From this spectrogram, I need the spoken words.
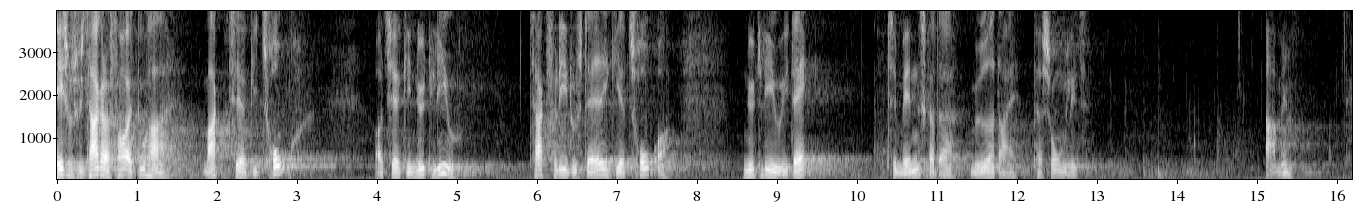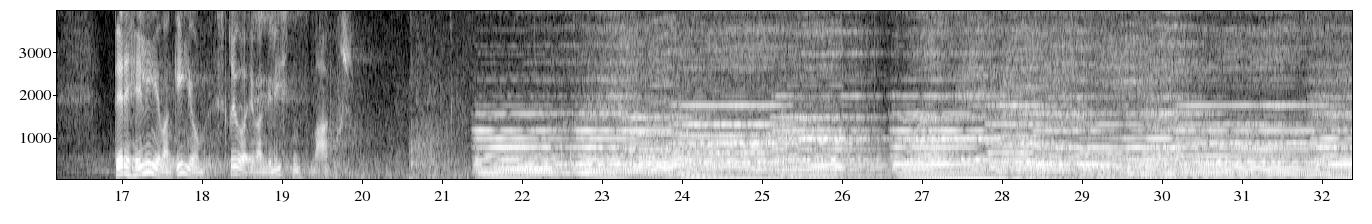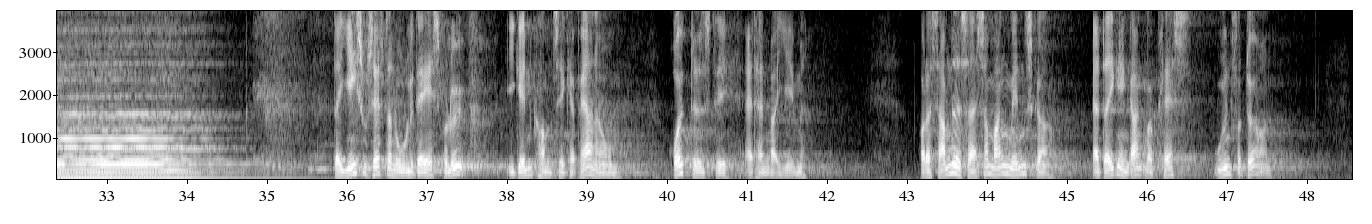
Jesus, vi takker dig for, at du har magt til at give tro og til at give nyt liv. Tak fordi du stadig giver tro og nyt liv i dag til mennesker, der møder dig personligt. Amen. Dette hellige evangelium skriver evangelisten Markus. Da Jesus efter nogle dages forløb igen kom til Kapernaum, rygtedes det, at han var hjemme. Og der samlede sig så mange mennesker, at der ikke engang var plads uden for døren.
